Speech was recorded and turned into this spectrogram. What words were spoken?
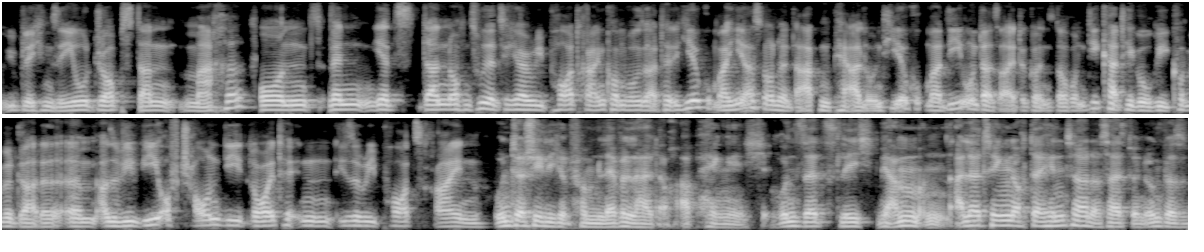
üblichen SEO-Jobs dann mache. Und wenn jetzt dann noch ein zusätzlicher Report reinkommt, wo gesagt hier, guck mal, hier hast du noch eine Datenperle und hier, guck mal, die Unterseite können es noch und die Kategorie kommt gerade. Ähm, also wie, wie oft schauen die Leute in diese Reports rein? Unterschiedlich und vom Level halt auch abhängig. Grundsätzlich, wir haben ein Alerting noch dahinter. Das heißt, wenn irgendwas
